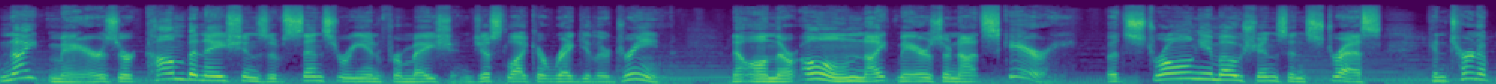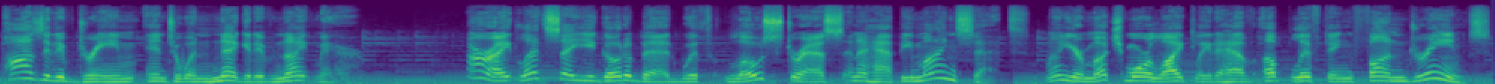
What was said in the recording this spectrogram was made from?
Nightmares are combinations of sensory information just like a regular dream. Now, on their own, nightmares are not scary but strong emotions and stress can turn a positive dream into a negative nightmare. Alright, let's say you go to bed with low stress and a happy mindset. Well, you're much more likely to have uplifting, fun dreams.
